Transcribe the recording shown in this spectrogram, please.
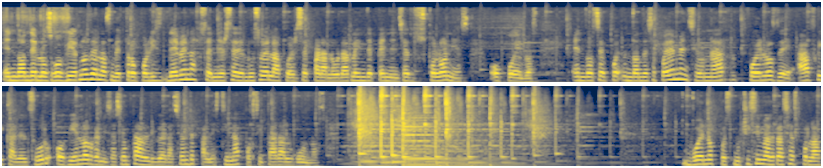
en donde los gobiernos de las metrópolis deben abstenerse del uso de la fuerza para lograr la independencia de sus colonias o pueblos en donde, se pueden mencionar pueblos de África del Sur o bien la Organización para la Liberación de Palestina, por citar algunos. Bueno, pues muchísimas gracias por la,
